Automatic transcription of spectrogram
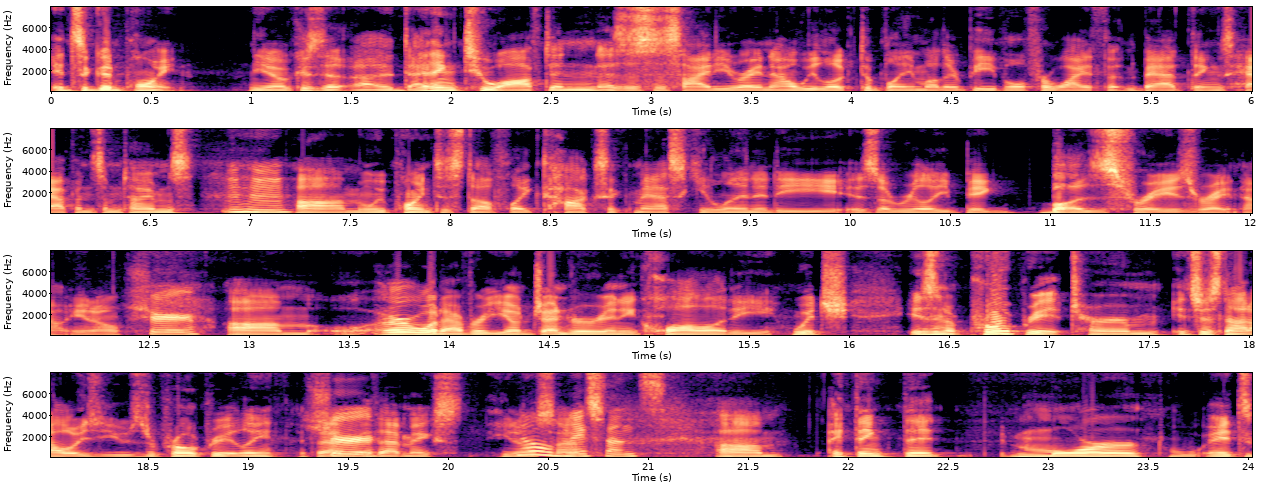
it's a good point, you know, because I, I think too often as a society right now we look to blame other people for why th- bad things happen sometimes, mm-hmm. um, and we point to stuff like toxic masculinity is a really big buzz phrase right now, you know, Sure. um, or whatever, you know, gender inequality, which is an appropriate term. It's just not always used appropriately. If, Sure. that, if that makes you know no, sense. makes sense. Um, I think that more it's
